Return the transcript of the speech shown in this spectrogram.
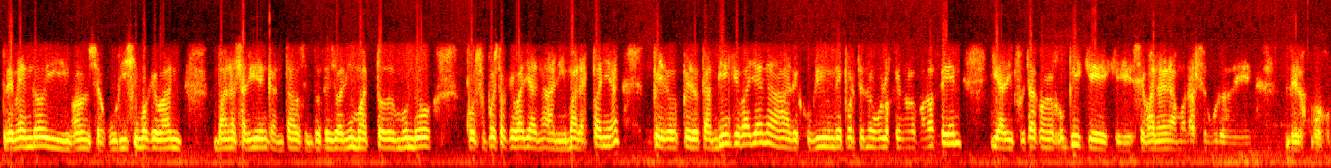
tremendo y bueno, segurísimo que van van a salir encantados. Entonces yo animo a todo el mundo por supuesto que vayan a animar a España, pero, pero también que vayan a descubrir un deporte nuevo los que no lo conocen y a disfrutar con el rugby que, que se van a enamorar seguro de, del juego.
